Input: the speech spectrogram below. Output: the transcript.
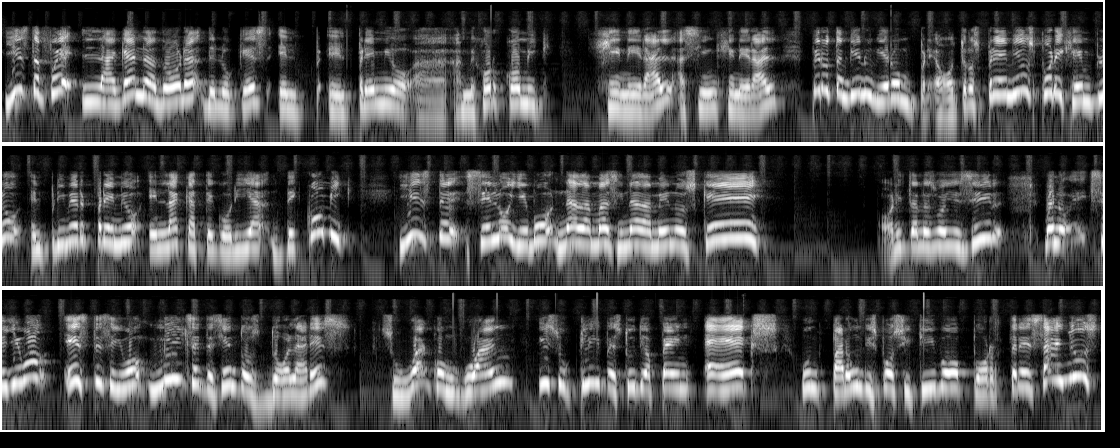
Y esta fue la ganadora de lo que es el, premio a, mejor cómic general, así en general, pero también hubieron otros premios, por ejemplo, el primer premio en la categoría de cómic. Y este se lo llevó nada más y nada menos que... Ahorita les voy a decir. Bueno, se llevó, este se llevó 1.700 dólares su Wacom One y su Clip Studio Paint X para un dispositivo por tres años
